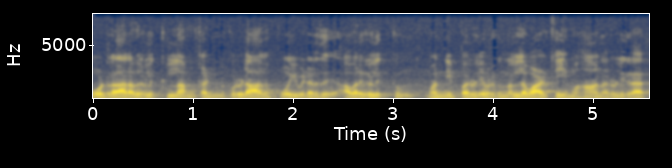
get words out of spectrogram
போடுறார். அவர்களுக்கெல்லாம் கண் குருடாக போய்விடுறது. அவர்களுக்கும் மன்னிப்பருளி அவர்கள் நல்ல வாழ்க்கையை மகான் அருளுகிறார்.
